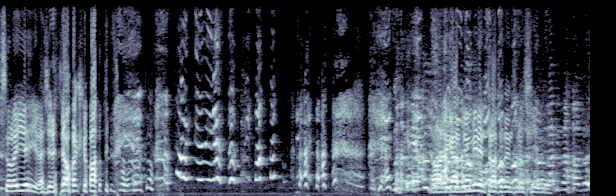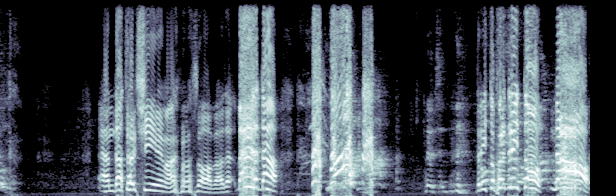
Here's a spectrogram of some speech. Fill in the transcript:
Solo io e Ila ce ne siamo accorti subito. No, raga, il mio Mino è entrato dentro il cinema. È andato al cinema, non lo so. de- Merda! Dritto per dritto! No!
